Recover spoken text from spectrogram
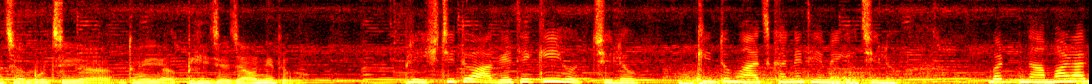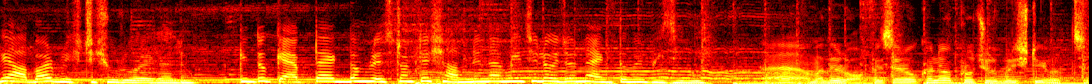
আচ্ছা বলছি তুমি ভিজে যাওনি তো? বৃষ্টি তো আগে থেকেই হচ্ছিল কিন্তু মাঝখানে থেমে গেছিল। বাট নামার আগে আবার বৃষ্টি শুরু হয়ে গেল। কিন্তু ক্যাবটা একদম রেস্টুরেন্টের সামনে নামিয়েছিল ওই জন্য একদমই ভিজিনি। হ্যাঁ আমাদের অফিসের ওখানেও প্রচুর বৃষ্টি হচ্ছে।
